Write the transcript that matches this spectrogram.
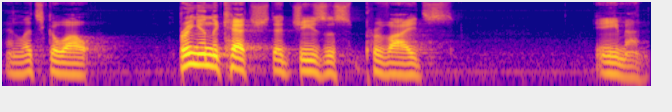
and let's go out. Bring in the catch that Jesus provides. Amen.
